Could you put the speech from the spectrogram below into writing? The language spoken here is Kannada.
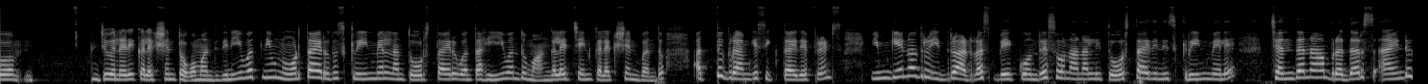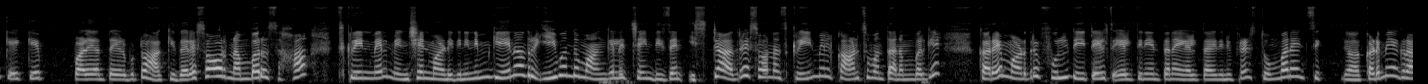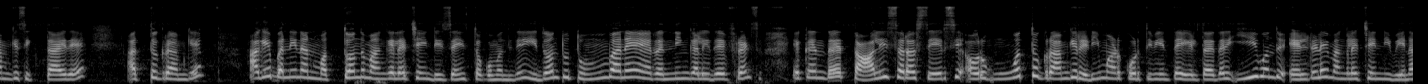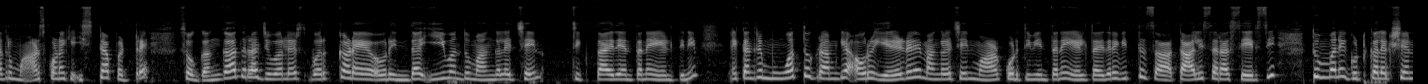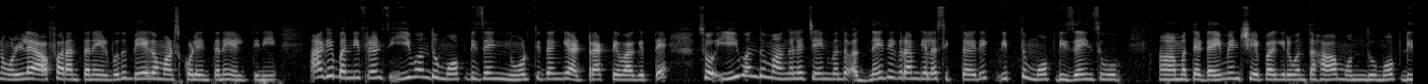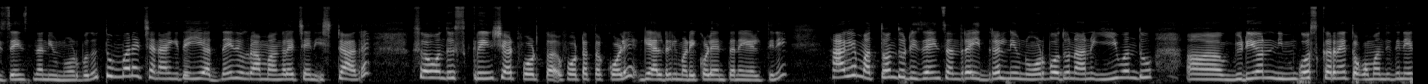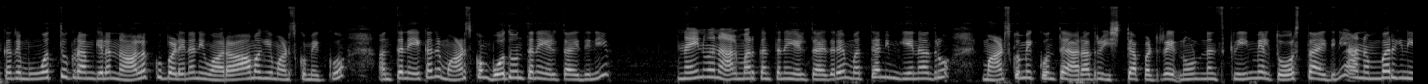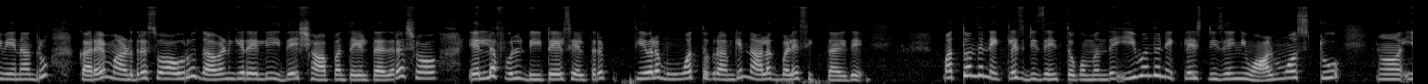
ಜ್ಯುವೆಲರಿ ಕಲೆಕ್ಷನ್ ತೊಗೊಂಬಂದಿದ್ದೀನಿ. ಇವತ್ತು ನೀವು ನೋಡ್ತಾ ಇರೋದು ಸ್ಕ್ರೀನ್ ಮೇಲೆ ನಾನು ತೋರಿಸ್ತಾ ಇರುವಂತಹ ಈ ಒಂದು ಮಾಂಗಲ್ಯ ಚೈನ್ ಕಲೆಕ್ಷನ್ ಬಂದು ಹತ್ತು ಗ್ರಾಮ್ಗೆ ಸಿಗ್ತಾ ಇದೆ ಫ್ರೆಂಡ್ಸ್ ನಿಮಗೇನಾದರೂ ಇದ್ರ ಅಡ್ರೆಸ್ ಬೇಕು ಅಂದರೆ ಸೊ ಅಲ್ಲಿ ತೋರಿಸ್ತಾ ಇದ್ದೀನಿ ಸ್ಕ್ರೀನ್ ಮೇಲೆ. Chandana brothers and K K ಪಳೆ ಅಂತ ಹೇಳ್ಬಿಟ್ಟು ಹಾಕಿದ್ದಾರೆ. ಸೊ ಅವ್ರ ನಂಬರು ಸಹ ಸ್ಕ್ರೀನ್ ಮೇಲೆ ಮೆನ್ಷನ್ ಮಾಡಿದ್ದೀನಿ. ನಿಮ್ಗೆ ಏನಾದರೂ ಈ ಒಂದು ಮಾಂಗಲ್ಯ ಚೈನ್ ಡಿಸೈನ್ ಇಷ್ಟ ಆದರೆ ಸೊ ನಾನು ಸ್ಕ್ರೀನ್ ಮೇಲೆ ಕಾಣಿಸುವಂಥ ನಂಬರ್ಗೆ ಕರೆ ಮಾಡಿದ್ರೆ ಫುಲ್ ಡೀಟೇಲ್ಸ್ ಹೇಳ್ತೀನಿ ಅಂತಲೇ ಹೇಳ್ತಾ ಇದ್ದೀನಿ ಫ್ರೆಂಡ್ಸ್ ತುಂಬಾ ಸಿಕ್, ಕಡಿಮೆ ಗ್ರಾಮ್ಗೆ ಸಿಗ್ತಾ ಇದೆ. ಹತ್ತು ಗ್ರಾಮ್ಗೆ. ಹಾಗೆ ಬನ್ನಿ, ನಾನು ಮತ್ತೊಂದು ಮಂಗಲ ಚೈನ್ ಡಿಸೈನ್ಸ್ ತೊಗೊಂಬಂದಿದ್ದೀನಿ. ಇದಂತೂ ತುಂಬಾ ರನ್ನಿಂಗಲ್ಲಿದೆ ಫ್ರೆಂಡ್ಸ್ ಯಾಕೆಂದರೆ ತಾಲಿ ಸರ ಸೇರಿಸಿ ಅವರು ಮೂವತ್ತು ಗ್ರಾಮ್ಗೆ ರೆಡಿ ಮಾಡಿಕೊಡ್ತೀವಿ ಅಂತ ಹೇಳ್ತಾ ಇದ್ದಾರೆ. ಈ ಒಂದು ಎಲ್ಡಳೆ ಮಂಗಲ ಚೈನ್ ನೀವೇನಾದರೂ ಮಾಡಿಸ್ಕೊಳಕ್ಕೆ ಇಷ್ಟಪಟ್ಟರೆ ಸೊ ಗಂಗಾಧರ ಜುವೆಲರ್ಸ್ ವರ್ಕ್ ಕಡೆಯವರಿಂದ ಈ ಒಂದು ಮಂಗಲ ಚೈನ್ ಸಿಗ್ತಾ ಇದೆ ಅಂತಲೇ ಹೇಳ್ತೀನಿ. ಯಾಕಂದರೆ ಮೂವತ್ತು ಗ್ರಾಮ್ಗೆ ಅವರು ಎರಡನೇ ಮಂಗಲ ಚೈನ್ ಮಾಡಿಕೊಡ್ತೀವಿ ಅಂತಲೇ ಹೇಳ್ತಾ ಇದ್ದಾರೆ ವಿತ್ ಸಾ, ತಾಲಿ ಸರ ಸೇರಿಸಿ ತುಂಬಾ ಗುಡ್ ಕಲೆಕ್ಷನ್ ಒಳ್ಳೆ ಆಫರ್ ಅಂತಲೇ ಹೇಳ್ಬೋದು. ಬೇಗ ಮಾಡಿಸ್ಕೊಳ್ಳಿ ಅಂತಲೇ ಹೇಳ್ತೀನಿ. ಹಾಗೆ ಬನ್ನಿ ಫ್ರೆಂಡ್ಸ್ ಈ ಒಂದು ಮೋಪ್ ಡಿಸೈನ್ ನೋಡ್ತಿದ್ದಂಗೆ ಅಟ್ರಾಕ್ಟಿವ್ ಆಗುತ್ತೆ. ಸೊ ಈ ಒಂದು ಮಂಗಲ ಚೈನ್ ಬಂದು ಹದಿನೈದು ಗ್ರಾಮ್ಗೆಲ್ಲ ಸಿಗ್ತಾ ಇದೆ. ವಿತ್ ಮೋಪ್ ಡಿಸೈನ್ಸು ಮತ್ತು ಡೈಮಂಡ್ ಶೇಪ್ ಆಗಿರುವಂತಹ ಒಂದು ಮೋಪ್ ಡಿಸೈನ್ಸ್ನ ನೀವು ನೋಡ್ಬೋದು. ತುಂಬಾ ಚೆನ್ನಾಗಿದೆ. ಈ ಹದಿನೈದು ಗ್ರಾಮ್ ಮಂಗಲ ಚೈನ್ ಇಷ್ಟ ಆದರೆ ಸೊ ಒಂದು ಸ್ಕ್ರೀನ್ಶಾಟ್ ಫೋಟೋ ಫೋಟೋ ತಗೊಳ್ಳಿ ಗ್ಯಾಲರಿಲಿ ಮಡಿಕೊಳ್ಳಿ ಅಂತಲೇ ಹೇಳ್ತೀನಿ. ಹಾಗೆ ಮತ್ತೊಂದು ಡಿಸೈನ್ಸ್ ಅಂದರೆ ಇದರಲ್ಲಿ ನೀವು ನೋಡ್ಬೋದು ನಾನು ಈ ಒಂದು ವಿಡಿಯೋನ ನಿಮಗೋಸ್ಕರನೇ ತೊಗೊಂಬಂದಿದ್ದೀನಿ. ಯಾಕಂದರೆ ಮೂವತ್ತು ಗ್ರಾಮ್ಗೆಲ್ಲ ನಾಲ್ಕು ಬಳೆನ ನೀವು ಆರಾಮಾಗಿ ಮಾಡಿಸ್ಕೊಬೇಕು ಅಂತಲೇ ಯಾಕಂದರೆ ಮಾಡಿಸ್ಕೊಬೋದು ಅಂತಲೇ ಹೇಳ್ತಾ ಇದ್ದೀನಿ. ನೈನ್ ಒನ್ ಮಾರ್ಕ್ ಅಂತಲೇ ಹೇಳ್ತಾ ಇದ್ದಾರೆ. ಮತ್ತು ನಿಮ್ಗೆ ಏನಾದರೂ ಮಾಡಿಸ್ಕೊಬೇಕು ಅಂತ ಯಾರಾದರೂ ಇಷ್ಟಪಟ್ಟರೆ ನೋಡಿ, ನಾನು ಸ್ಕ್ರೀನ್ ಮೇಲೆ ತೋರಿಸ್ತಾ ಇದ್ದೀನಿ. ಆ ನಂಬರ್ಗೆ ನೀವೇನಾದರೂ ಕರೆ ಮಾಡಿದ್ರೆ, ಸೊ ಅವರು ದಾವಣಗೆರೆಯಲ್ಲಿ ಇದೇ ಶಾಪ್ ಅಂತ ಹೇಳ್ತಾ ಇದ್ದಾರೆ. ಸೊ ಎಲ್ಲ ಫುಲ್ ಡೀಟೇಲ್ಸ್ ಹೇಳ್ತಾರೆ. ಕೇವಲ ಮೂವತ್ತು ಗ್ರಾಮ್ಗೆ ನಾಲ್ಕು ಬಳೆ ಸಿಗ್ತಾ ಇದೆ. ಮತ್ತೊಂದು ನೆಕ್ಲೆಸ್ ಡಿಸೈನ್ಸ್ ತೊಗೊಂಬಂದೆ. ಈ ಒಂದು ನೆಕ್ಲೆಸ್ ಡಿಸೈನ್ ನೀವು ಆಲ್ಮೋಸ್ಟು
